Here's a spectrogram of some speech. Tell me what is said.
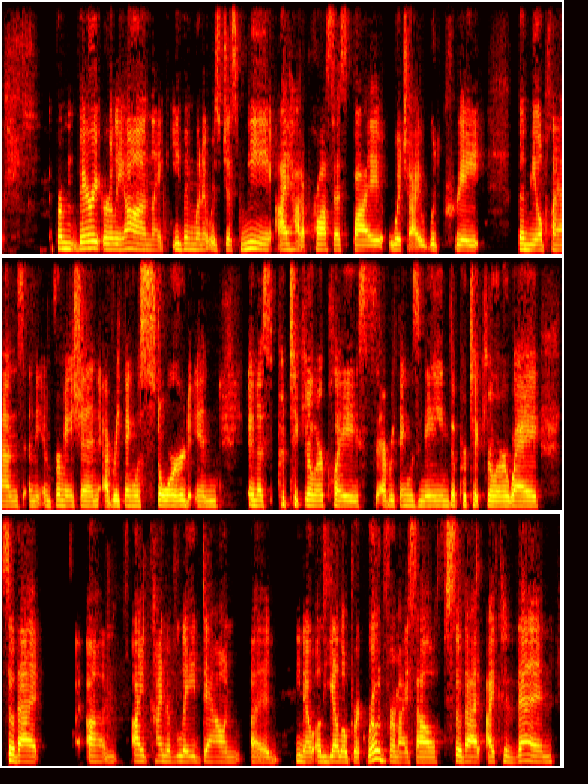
from very early on like even when it was just me i had a process by which i would create the meal plans and the information everything was stored in in a particular place everything was named a particular way so that um, i kind of laid down a you know a yellow brick road for myself so that i could then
